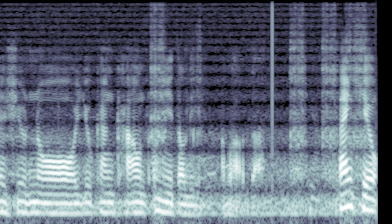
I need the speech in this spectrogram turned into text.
as you know, you can count on Italy about that. Thank you.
